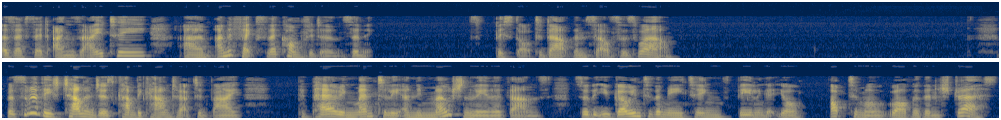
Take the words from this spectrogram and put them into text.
as I've said, anxiety um, and affects their confidence and they start to doubt themselves as well. But some of these challenges can be counteracted by preparing mentally and emotionally in advance so that you go into the meetings feeling at your optimal rather than stressed.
